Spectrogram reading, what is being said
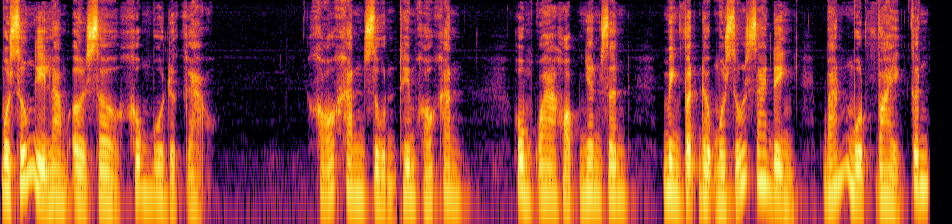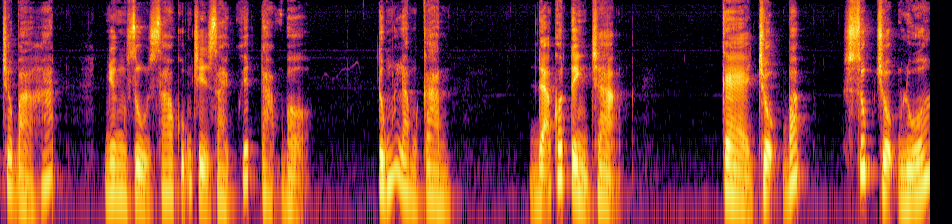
Một số nghỉ làm ở sở không mua được gạo. Khó khăn dồn thêm khó khăn. Hôm qua họp nhân dân, mình vận động một số gia đình bán một vài cân cho bà Hát. Nhưng dù sao cũng chỉ giải quyết tạm bỡ. Túng làm càn. Đã có tình trạng kẻ trộm bắp, xúc trộm lúa,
